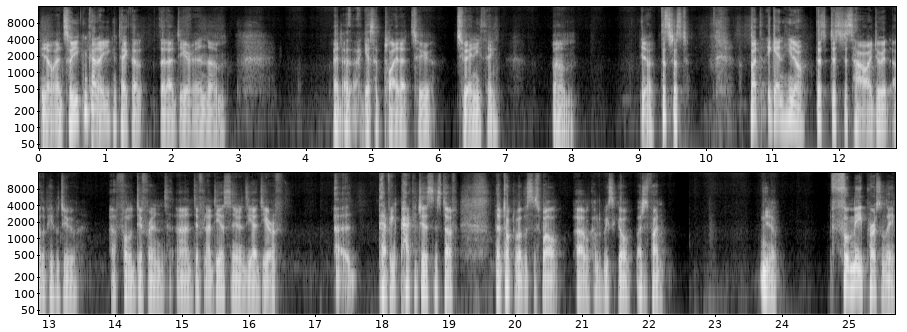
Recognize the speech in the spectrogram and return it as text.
You know, and so you can kind of you can take that that idea and um, and I, I guess apply that to to anything. Um, you know, that's just. But again, you know, that's that's just how I do it. Other people do uh, follow different uh, different ideas. You know, the idea of uh, having packages and stuff. And I talked about this as well um, a couple of weeks ago. I just find, you know, for me personally,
